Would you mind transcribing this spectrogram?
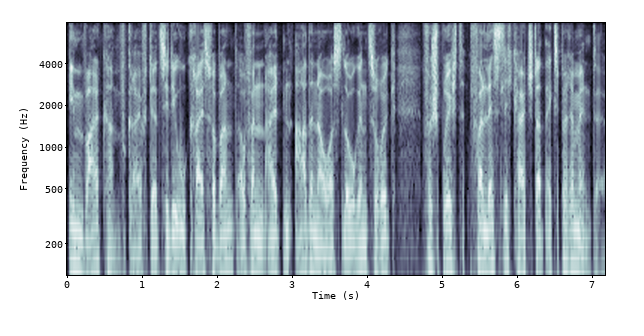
Im Wahlkampf greift der CDU-Kreisverband auf einen alten Adenauer-Slogan zurück, verspricht Verlässlichkeit statt Experimente.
